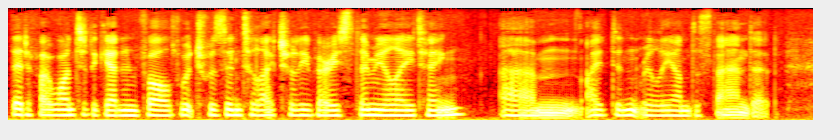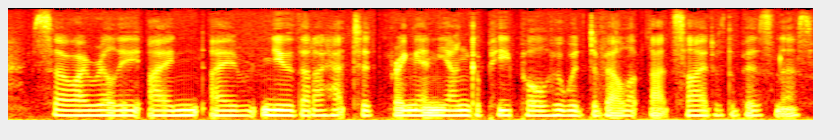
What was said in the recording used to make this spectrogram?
that if I wanted to get involved, which was intellectually very stimulating, um, I didn't really understand it. So I really I, I knew that I had to bring in younger people who would develop that side of the business.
